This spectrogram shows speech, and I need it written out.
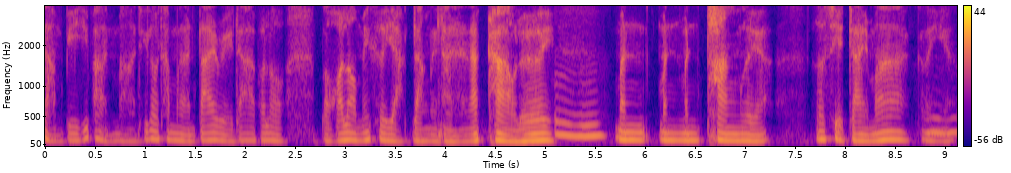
สามปีที่ผ่านมาที่เราทำงานใต้เรดาร์เพราะเราบอกว่าเราไม่เคยอยากดังในฐานะนักข่าวเลย อืมมันมันมันพังเลยอะ เราเสียใจมากอะไรเงี้ย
